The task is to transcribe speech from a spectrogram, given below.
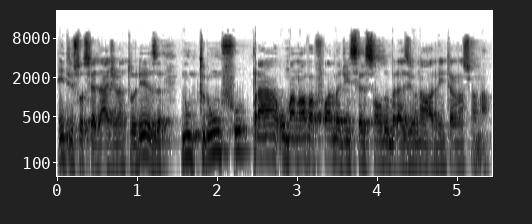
entre sociedade e natureza, num trunfo para uma nova forma de inserção do Brasil na ordem internacional.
